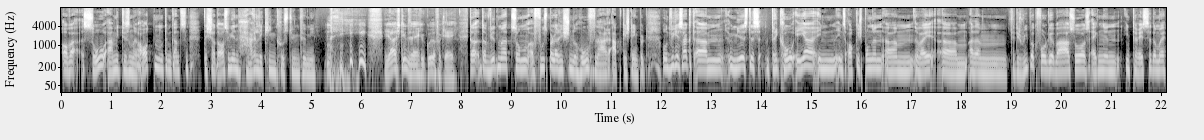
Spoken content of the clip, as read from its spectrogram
Aber so auch mit diesen Rauten und dem Ganzen, das schaut aus wie ein Harlequin-Kostüm für mich. Ja, stimmt, das ist eigentlich ein guter Vergleich. Da, da wird man zum fußballerischen Hofnarr abgestempelt. Und wie gesagt, ähm, mir ist das Trikot eher in, ins Auge gesprungen, ähm, weil ähm, ähm, für die Reebok-Folge war so aus eigenem Interesse da mal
